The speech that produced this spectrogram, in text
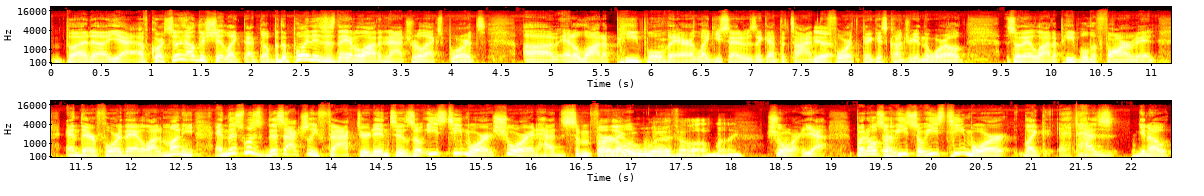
But uh, yeah, of course, other shit like that though. But the point is, is they had a lot of natural exports uh, and a lot of people there. Like you said, it was like at the time Yeah. the fourth biggest country in the world, so they had a lot of people to farm it, and therefore they had a lot of money. And this was this actually factored into so East Timor, sure, it had some Well, they were worth a lot of money. Sure, yeah, but also East. So East Timor, like, has you know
